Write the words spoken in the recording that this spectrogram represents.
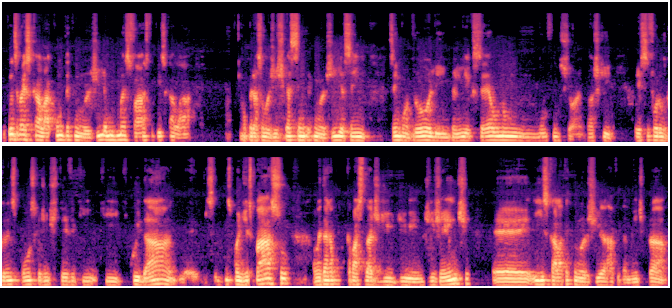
E quando você vai escalar com tecnologia, é muito mais fácil do que escalar a operação logística sem tecnologia, sem, sem controle, em Excel, não, não funciona. Então, acho que esses foram os grandes pontos que a gente teve que, que cuidar, expandir espaço, aumentar a capacidade de, de, de gente é, e escalar a tecnologia rapidamente para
